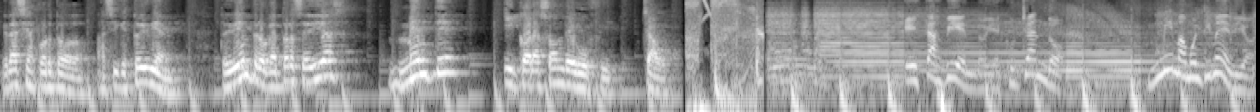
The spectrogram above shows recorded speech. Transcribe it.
gracias por todo. Así que estoy bien, estoy bien, pero 14 días, mente y corazón de Goofy. Chau. Estás viendo y escuchando Mima Multimedios.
